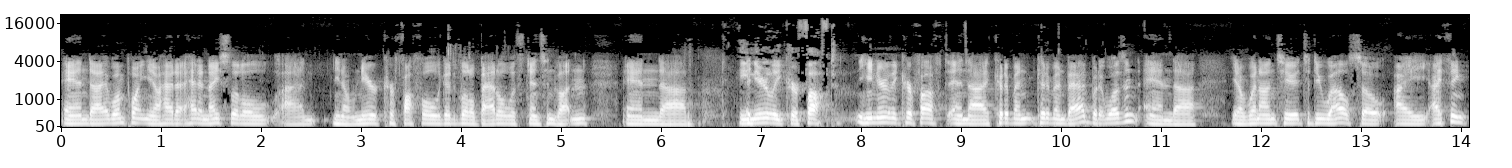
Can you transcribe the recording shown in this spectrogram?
and uh, at one point, you know, had a, had a nice little uh, you know near kerfuffle, good little battle with Jenson Button, and. Uh, He nearly kerfuffed. he nearly kerfuffed and uh, could have been could have been bad, but it wasn't, and uh, you know went on to to do well. So I I think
